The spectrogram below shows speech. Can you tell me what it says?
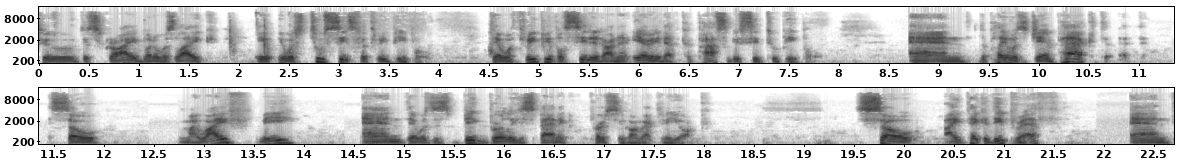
to describe what it was like, it, it was two seats for three people. There were three people seated on an area that could possibly seat two people, and the plane was jam packed. So, my wife, me, and there was this big burly Hispanic person going back to New York. So I take a deep breath, and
